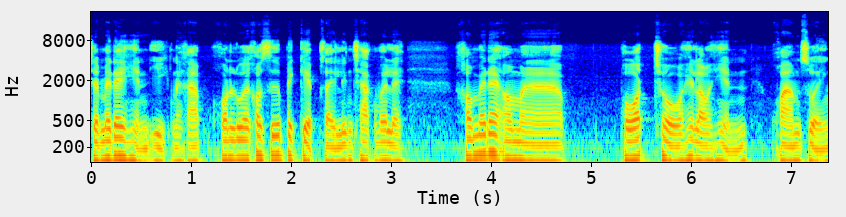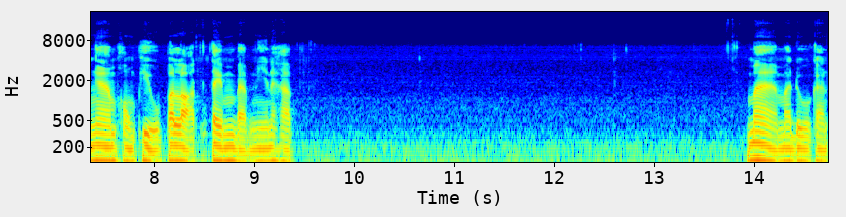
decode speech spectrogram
จะไม่ได้เห็นอีกนะครับ คนรวยเขาซื้อไปเก็บใส่ลิ้นชักไว้เลย เขาไม่ได้เอามาโพสโชว์ให้เราเห็นความสวยงามของผิวประหลอดเต็มแบบนี้นะครับ มา มาดูกัน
